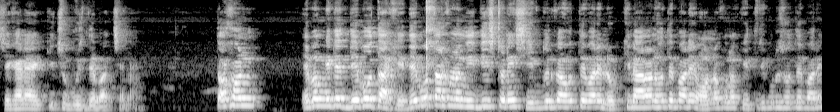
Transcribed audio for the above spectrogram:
সেখানে কিছু বুঝতে পারছে না। তখন এবং এদের দেবতাকে, দেবতার কোনো নির্দিষ্ট নেই, শিব দুর্গা হতে পারে, লক্ষ্মীনারায়ণ হতে পারে, অন্য কোনো পিতৃপুরুষ হতে পারে।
